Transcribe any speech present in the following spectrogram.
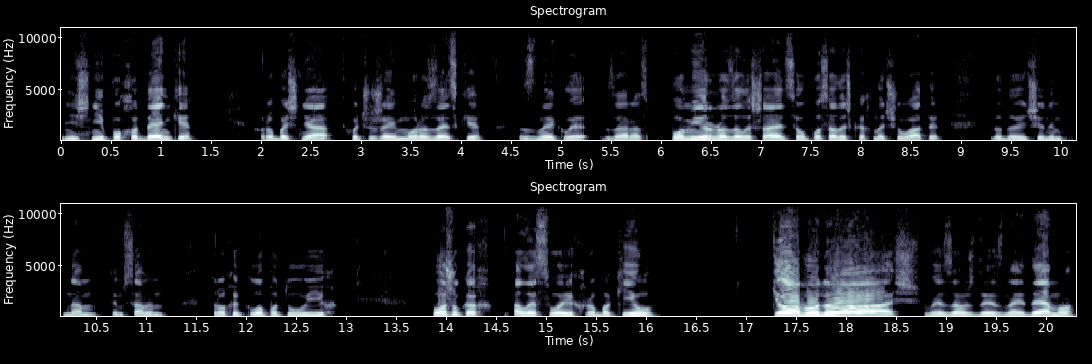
нічні походеньки. Хробачня, хоч уже і морозецьки зникли, зараз помірно залишаються у посадочках ночувати, додаючи нам тим самим трохи клопоту у їх пошуках, але своїх робаків тьому дощ ми завжди знайдемо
